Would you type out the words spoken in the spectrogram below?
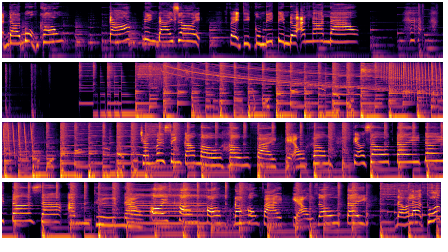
bạn đói bụng không? Đó, mình đói rồi. Vậy thì cùng đi tìm đồ ăn ngon nào. Chắn với xinh cao màu hồng phải kẹo không? Kẹo dâu tây đây tớ ra ăn thử nào. Ôi không không, đó không phải kẹo dâu tây. Đó là thuốc,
